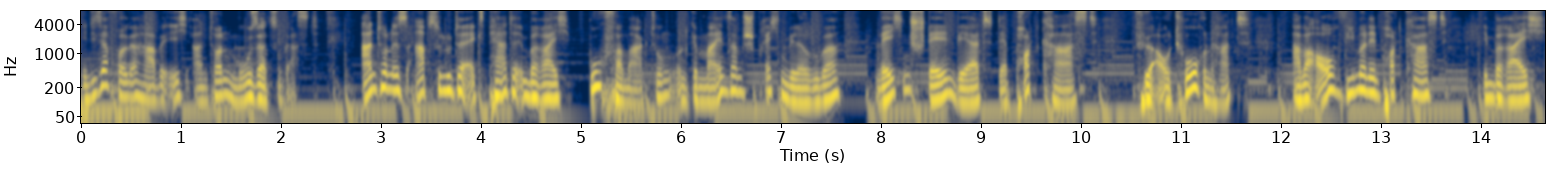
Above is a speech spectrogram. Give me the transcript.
In dieser Folge habe ich Anton Moser zu Gast. Anton ist absoluter Experte im Bereich Buchvermarktung und gemeinsam sprechen wir darüber, welchen Stellenwert der Podcast für Autoren hat, aber auch wie man den Podcast im Bereich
